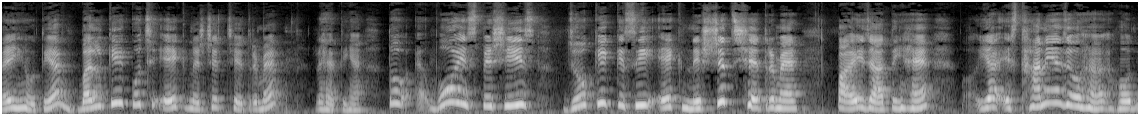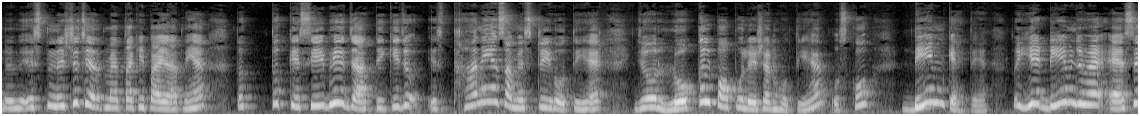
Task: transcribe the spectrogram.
नहीं होती हैं, बल्कि कुछ एक निश्चित क्षेत्र में रहती हैं। तो वो स्पीशीज जो कि किसी एक निश्चित क्षेत्र में पाई जाती हैं या स्थानीय जो है, हो, इस निश्चित क्षेत्र में तक पाई जाती हैं तो तो किसी भी जाति की जो स्थानीय समष्टि होती है, जो लोकल पॉपुलेशन होती है, उसको डीम कहते हैं। तो ये डीम जो है, ऐसे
